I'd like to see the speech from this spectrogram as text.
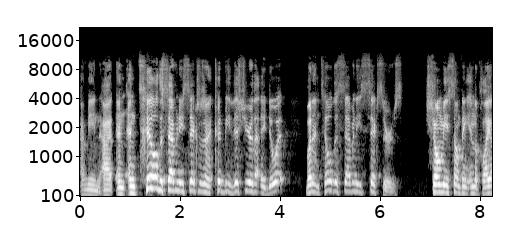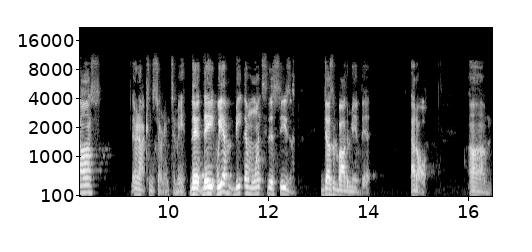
I mean, I, and until the 76ers, and it could be this year that they do it, but until the 76ers show me something in the playoffs, they're not concerning to me. They, they we haven't beat them once this season. Doesn't bother me a bit at all. Um,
